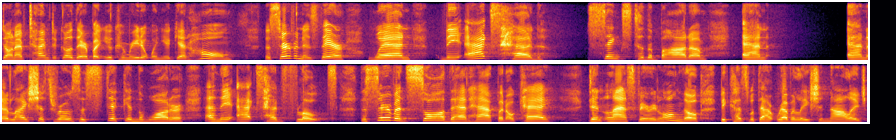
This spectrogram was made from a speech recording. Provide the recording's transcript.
don't have time to go there, but you can read it when you get home. The servant is there when the axe head sinks to the bottom and and Elisha throws a stick in the water and the axe head floats. The servant saw that happen, okay? Didn't last very long though, because without revelation knowledge,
